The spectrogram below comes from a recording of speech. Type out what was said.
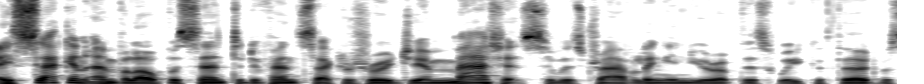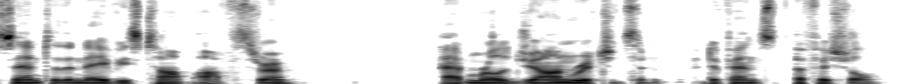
A second envelope was sent to Defense Secretary Jim Mattis, who was traveling in Europe this week. A third was sent to the Navy's top officer, Admiral John Richardson, a defense official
